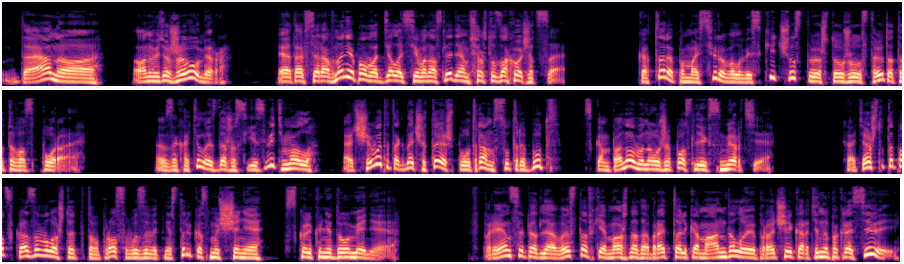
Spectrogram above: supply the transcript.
Да, но... Он ведь уже умер. Это все равно не повод делать его наследием все, что захочется. Который помассировал виски, чувствуя, что уже устают от этого спора. Захотелось даже съязвить, мол, «А чего ты тогда читаешь по утрам сутры Бут, скомпонованы уже после их смерти?» хотя что-то подсказывало, что этот вопрос вызовет не столько смущение, сколько недоумение. «В принципе, для выставки можно отобрать только мандалу и прочие картины покрасивей»,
